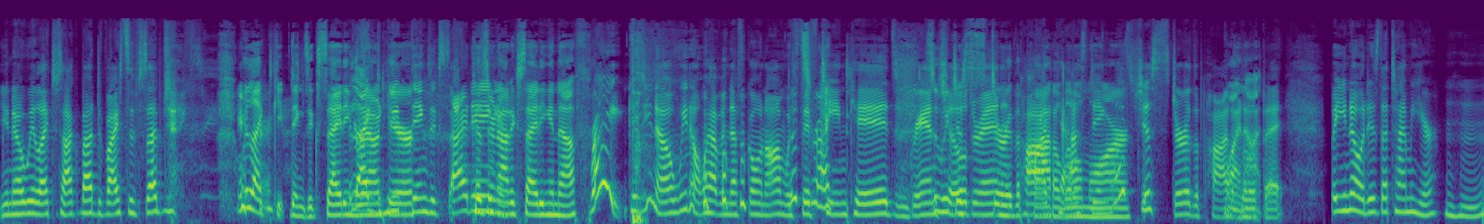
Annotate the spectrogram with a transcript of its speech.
you know, we like to talk about divisive subjects. We like to keep things exciting We like around to keep here things exciting because they're not exciting enough. Right, because you know we don't have enough going on with 15 right. kids and we grandchildren. just stir the pot a little more. Let's just stir the pot Why a little not? bit. But you know, it is that time of year, Mm-hmm.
